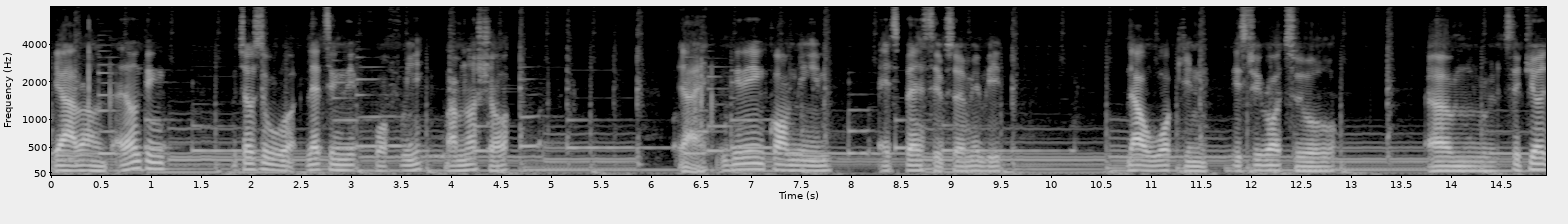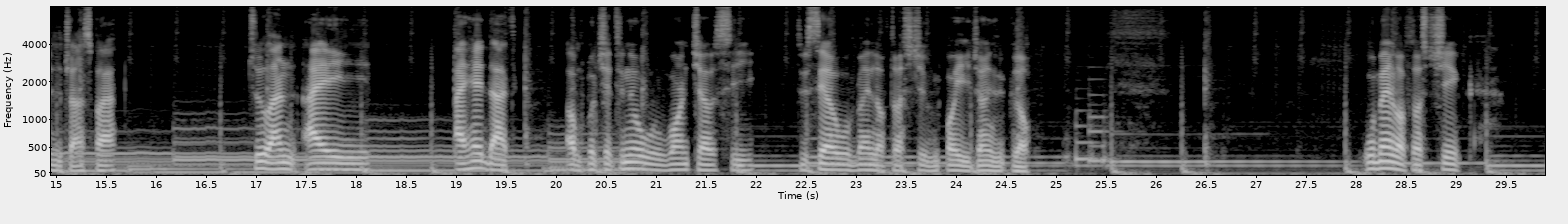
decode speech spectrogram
there around. I don't think Chelsea will let him leave for free, but I'm not sure. Yeah, it didn't come in expensive, so maybe that will work in his favor to um, secure the transfer. Too, and I I heard that um, Pochettino will want Chelsea to sell Ruben Loftus-Cheek before he joins the club. Ruben Loftus-Cheek,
